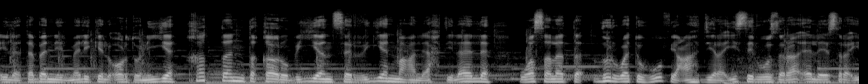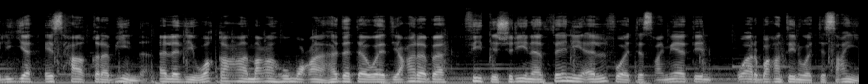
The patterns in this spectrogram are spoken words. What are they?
إلى تبني الملك الأردني خطا تقاربيا سريا مع الاحتلال وصلت ذروته في عهد رئيس الوزراء الإسرائيلي إسحاق رابين الذي وقع معه معاهدة وادي عربة في تشرين الثاني 1994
